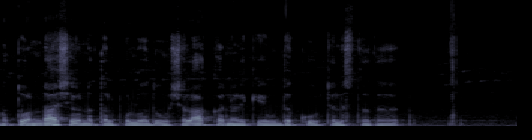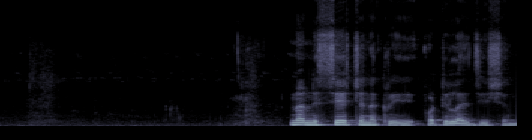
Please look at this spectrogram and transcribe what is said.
ಮತ್ತು ಅಂಡಾಶಯವನ್ನು ತಲುಪಲು ಅದು ಶಲಾಕ ನಳಿಕೆಯ ಉದ್ದಕ್ಕೂ ಚಲಿಸುತ್ತದೆ ಇನ್ನು ನಿಶ್ಚೇಚನ ಕ್ರಿಯೆ ಫರ್ಟಿಲೈಸೇಷನ್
